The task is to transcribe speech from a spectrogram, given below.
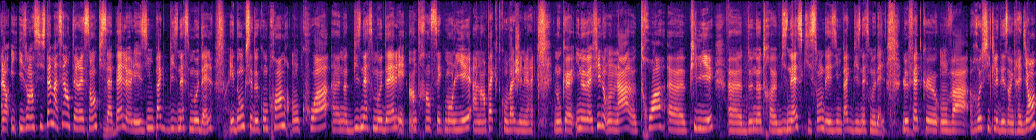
Alors, ils ont un système assez intéressant qui mhm. s'appelle les Impact Business Model. Et donc, c'est de comprendre en quoi notre business model est intrinsèquement lié à l'impact qu'on va générer. Donc, euh, Innovafeed, on a euh, trois euh, piliers de notre business qui sont des impact business model. Le fait qu'on va recycler des ingrédients,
